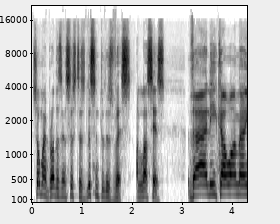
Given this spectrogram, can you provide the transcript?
So, my brothers and sisters, listen to this verse. Allah says, ذلك ومن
